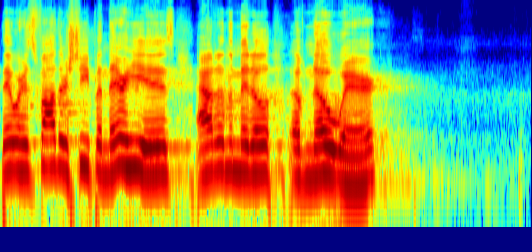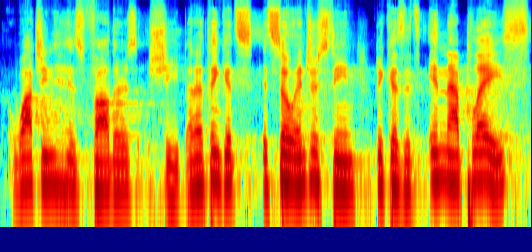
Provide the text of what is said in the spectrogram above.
they were his father's sheep. And there he is out in the middle of nowhere watching his father's sheep. And I think it's, it's so interesting because it's in that place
